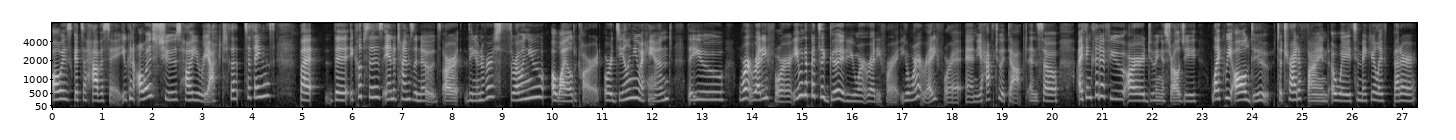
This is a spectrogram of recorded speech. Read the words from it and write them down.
always get to have a say. You can always choose how you react to, to things, but the eclipses and at times the nodes are the universe throwing you a wild card or dealing you a hand that you weren't ready for. Even if it's a good, you weren't ready for it. You weren't ready for it and you have to adapt. And so I think that if you are doing astrology like we all do to try to find a way to make your life better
